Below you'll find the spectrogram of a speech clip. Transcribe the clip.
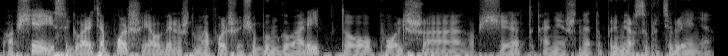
Вообще, если говорить о Польше, я уверен, что мы о Польше еще будем говорить, то Польша вообще, это, конечно, это пример сопротивления.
